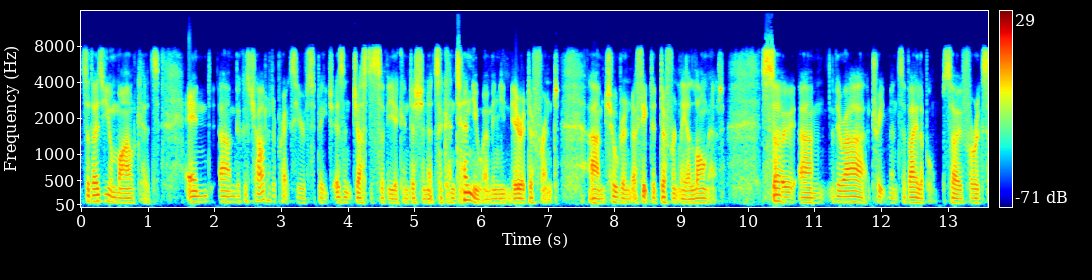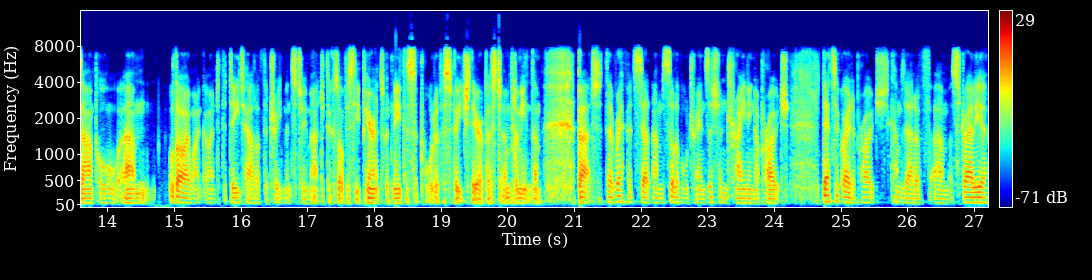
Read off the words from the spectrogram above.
So those are your mild kids. And um, because childhood apraxia of speech isn't just a severe condition, it's a continuum, and there are different um, children affected differently along it. So um, there are treatments available. So, for example, um, although I won't go into the detail of the treatments too much because obviously parents would need the support of a speech therapist to implement them. But the rapid um, syllable transition training approach, that's a great approach. It comes out of um, Australia,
